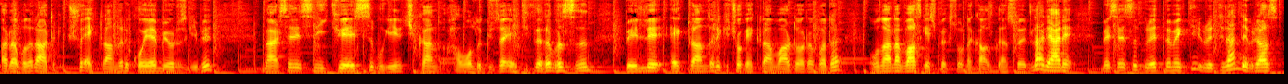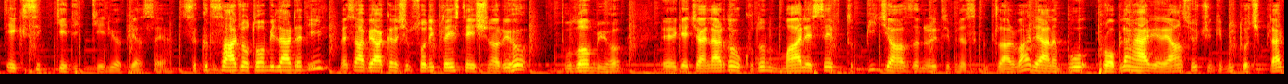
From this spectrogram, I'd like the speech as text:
arabaları artık şu ekranları koyamıyoruz gibi. Mercedes'in EQS'i bu yeni çıkan havalı güzel elektrikli arabasının belli ekranları ki çok ekran vardı arabada. Onlardan vazgeçmek zorunda kaldıklarını söylediler. Yani mesele sırf üretmemek değil üretilen de biraz eksik gedik geliyor piyasaya. Sıkıntı sadece otomobillerde değil. Mesela bir arkadaşım Sony PlayStation arıyor bulamıyor. Ee, geçenlerde okudum maalesef tıbbi cihazların üretiminde sıkıntılar var. Yani bu problem her yere yansıyor çünkü mikroçipler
